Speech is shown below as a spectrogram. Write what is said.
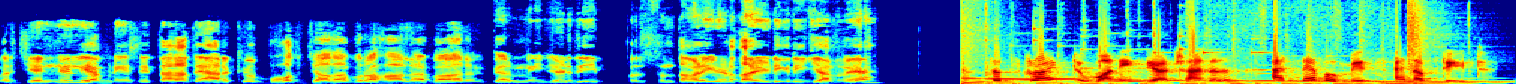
ਪਰ ਜੈਨੂਇਨਲੀ ਆਪਣੀਆਂ ਸਿਹਤਾਂ ਦਾ ਧਿਆਨ ਰੱਖਿਓ, ਬਹੁਤ ਜ਼ਿਆਦਾ ਬੁਰਾ ਹਾਲ ਹੈ ਬਾਹਰ ਗਰਮੀ ਜਣ ਦੀ 47 48 ਡਿਗਰੀ ਚੱਲ ਰਿਹਾ। Subscribe to One India channel and never miss an update.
